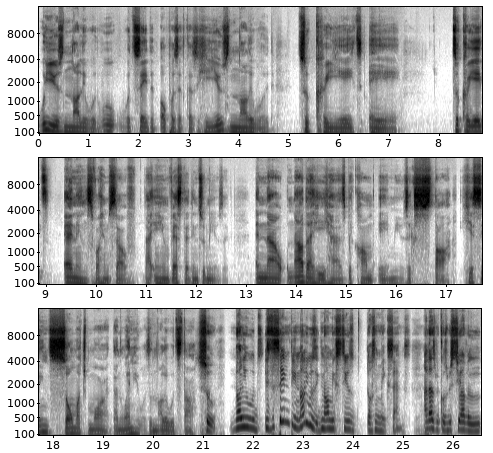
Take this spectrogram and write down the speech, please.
who used Nollywood. Who would say the opposite because he used Nollywood to create a to create earnings for himself that he invested into music. And now now that he has become a music star, he's seen so much more than when he was a Nollywood star. So Nollywood is the same thing. Nollywood's economic still doesn't make sense, and that's because we still have a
